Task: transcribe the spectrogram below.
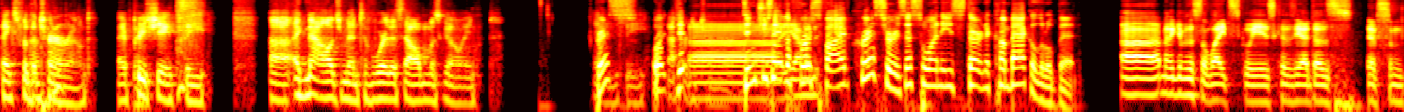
Thanks for the Okay. turnaround. I appreciate the uh, acknowledgement of where this album was going. And Chris? the What, did- to turn it Uh, Didn't you say the yeah, I'm first five, Chris, or is this one he's starting to come back a little bit? Uh, I'm gonna give this a light squeeze because yeah, it does have some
